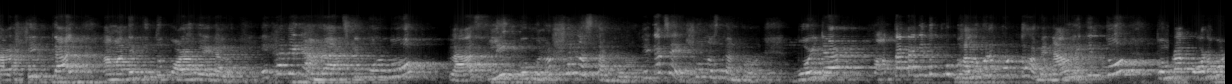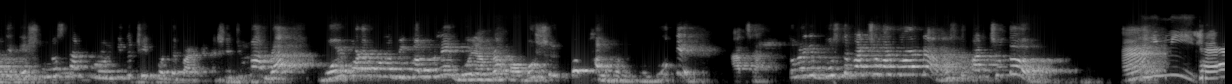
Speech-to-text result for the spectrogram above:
আর শীতকাল আমাদের কিন্তু পড়া হয়ে গেল। এখান থেকে আমরা আজকে পড়ব ক্লাস লিখব হলো শূন্যস্থান পূরণ ঠিক আছে? শূন্যস্থান পূরণ বইটার পাতাটা কিন্তু খুব ভালো করে পড়তে হবে না হলে কিন্তু তোমরা পরবর্তীতে শূন্যস্থান পূরণ কিন্তু ঠিক করতে পারবে না। সেজন্য আমরা বই পড়ার কোনো বিকল্প নেই বই আমরা অবশ্যই খুব ভালোভাবে পড়ব ওকে? আচ্ছা তোমরা কি বুঝতে পারছ আমার পড়াটা? বুঝতে পারছ তো? হ্যাঁ? হ্যাঁ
